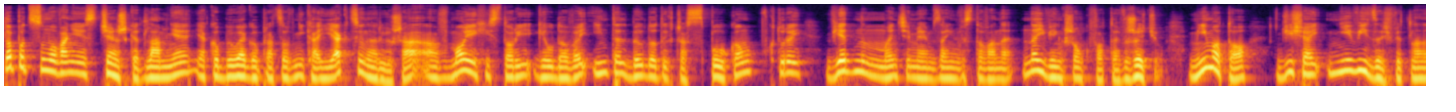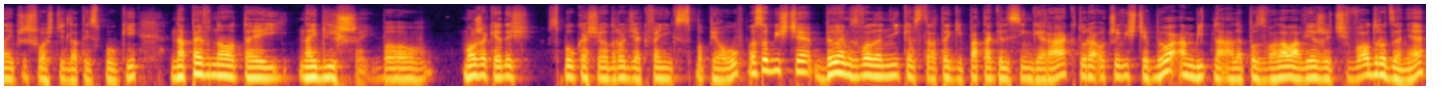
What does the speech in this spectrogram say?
to podsumowanie jest ciężkie dla mnie, jako byłego pracownika i akcjonariusza, a w mojej historii giełdowej Intel był dotychczas spółką, w której w jednym momencie miałem zainwestowane największą kwotę w życiu. Mimo to dzisiaj nie widzę świetlanej przyszłości dla tej spółki, na pewno tej najbliższej, bo może kiedyś Spółka się odrodzi jak Feniks z popiołów. Osobiście byłem zwolennikiem strategii Pata Gelsingera, która oczywiście była ambitna, ale pozwalała wierzyć w odrodzenie,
